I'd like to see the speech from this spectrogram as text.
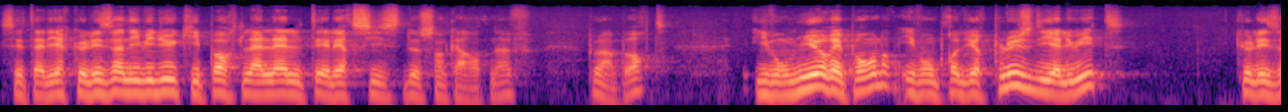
C'est-à-dire que les individus qui portent l'allèle TLR6 249, peu importe, ils vont mieux répondre, ils vont produire plus d'IL8 que les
